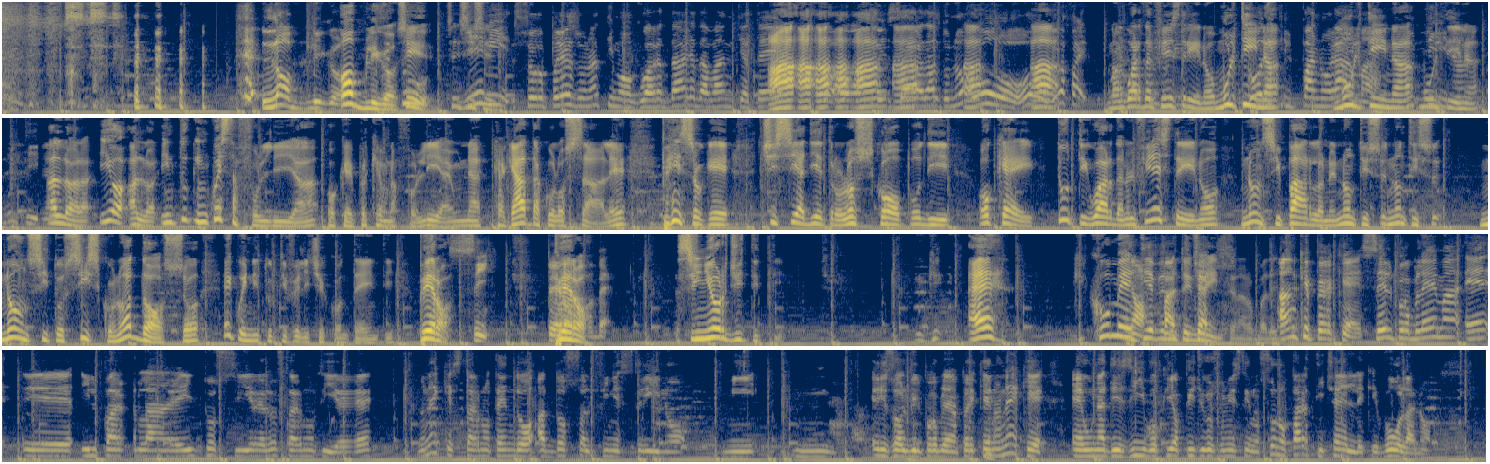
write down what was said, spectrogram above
L'obbligo. Obbligo, sì, sì, sì, Vieni sì. sorpreso un attimo a guardare davanti a te. Ah, ah, ah, a ah, ah, pensare ah, ad altro. No, ah, oh, oh, ah, cosa fai? non guarda il finestrino, multina, il panorama. multina, multina. multina. Allora, io allora, in, tu- in questa follia, ok, perché è una follia, è una cagata colossale, penso che ci sia dietro lo scopo di, ok, tutti guardano il finestrino, non si parlano e non, ti, non, ti, non si tossiscono addosso e quindi tutti felici e contenti. Però, Sì, però, Però- signor GTT, eh? Come No, ti è venuto infatti, in cioè, mente una roba del Anche genere? perché se il problema è eh, il parlare, il tossire, lo starnutire, non è che starnutendo addosso al finestrino mi mm, risolvi il problema, perché non è che è un adesivo che io appiccico sul finestrino, sono particelle che volano.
